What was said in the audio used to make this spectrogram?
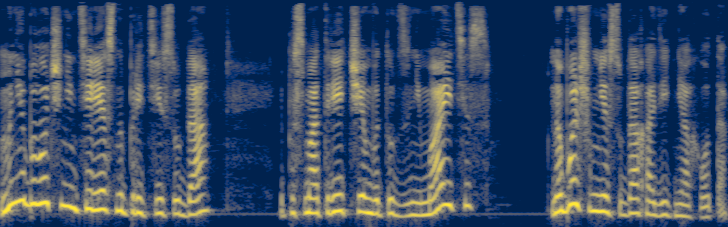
Мне было очень интересно прийти сюда и посмотреть, чем вы тут занимаетесь, но больше мне сюда ходить неохота.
